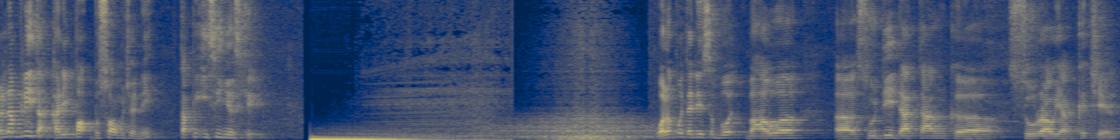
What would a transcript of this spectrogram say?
Pernah beli tak kari pop besar macam ni tapi isinya sikit? Walaupun tadi sebut bahawa uh, sudi datang ke surau yang kecil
